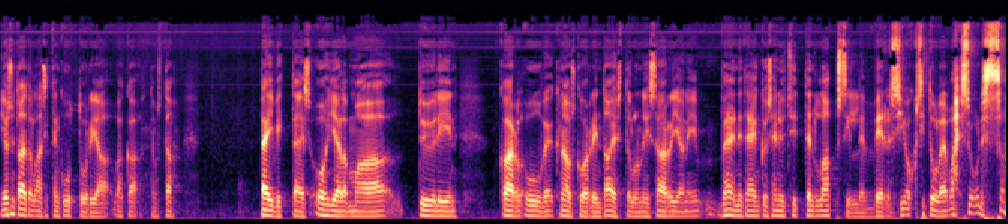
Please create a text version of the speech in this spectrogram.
Jos nyt ajatellaan sitten kulttuuria, vaikka tämmöistä päivittäisohjelmaa tyyliin Karl Uwe Knausgårdin taisteluni sarja, niin väännetäänkö se nyt sitten lapsille versioksi tulevaisuudessa?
